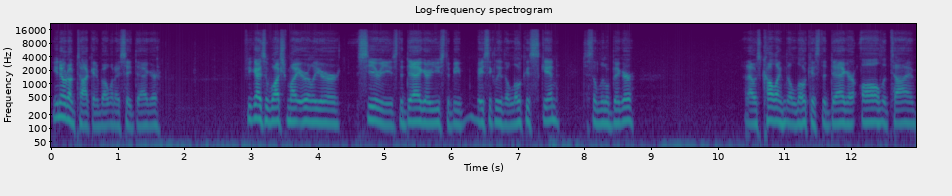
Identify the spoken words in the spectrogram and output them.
You know what I'm talking about when I say dagger. If you guys have watched my earlier series, the dagger used to be basically the locust skin, just a little bigger. And I was calling the locust the dagger all the time.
